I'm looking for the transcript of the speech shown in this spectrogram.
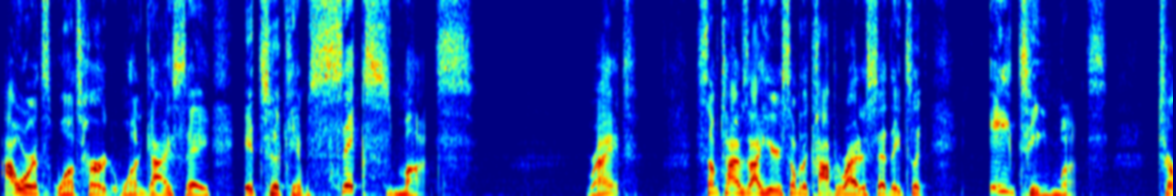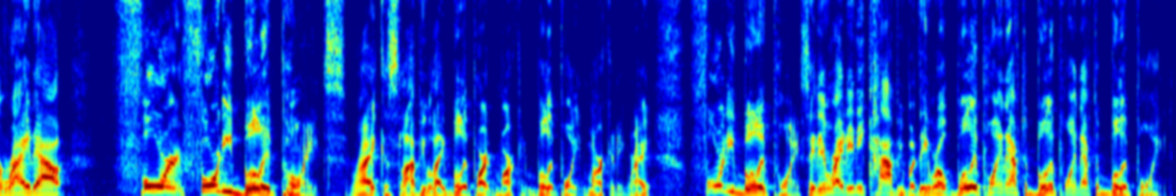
I once heard one guy say it took him six months, right? Sometimes I hear some of the copywriters said they took 18 months to write out four, 40 bullet points, right? Because a lot of people like bullet part marketing, bullet point marketing, right? 40 bullet points. They didn't write any copy, but they wrote bullet point after bullet point after bullet point.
